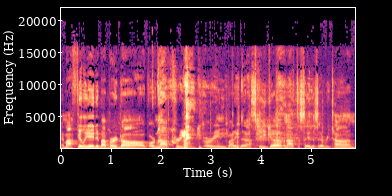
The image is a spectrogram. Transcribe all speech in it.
am I affiliated by Bird Dog or Knob Creek or anybody that I speak of, and I have to say this every time.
